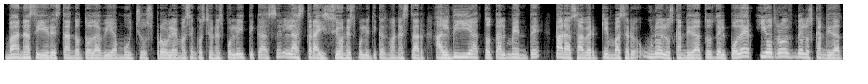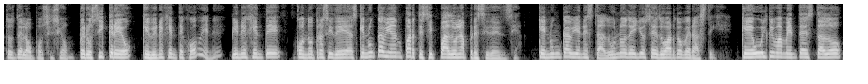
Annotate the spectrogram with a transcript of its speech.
van a seguir estando todavía muchos problemas en cuestiones políticas. Las traiciones políticas van a estar al día totalmente para saber quién va a ser uno de los candidatos del poder y otro de los candidatos de la oposición. Pero sí creo que viene gente joven, ¿eh? viene gente con otras ideas que nunca habían participado en la presidencia, que nunca habían estado. Uno de ellos, Eduardo Verástegui que últimamente ha estado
